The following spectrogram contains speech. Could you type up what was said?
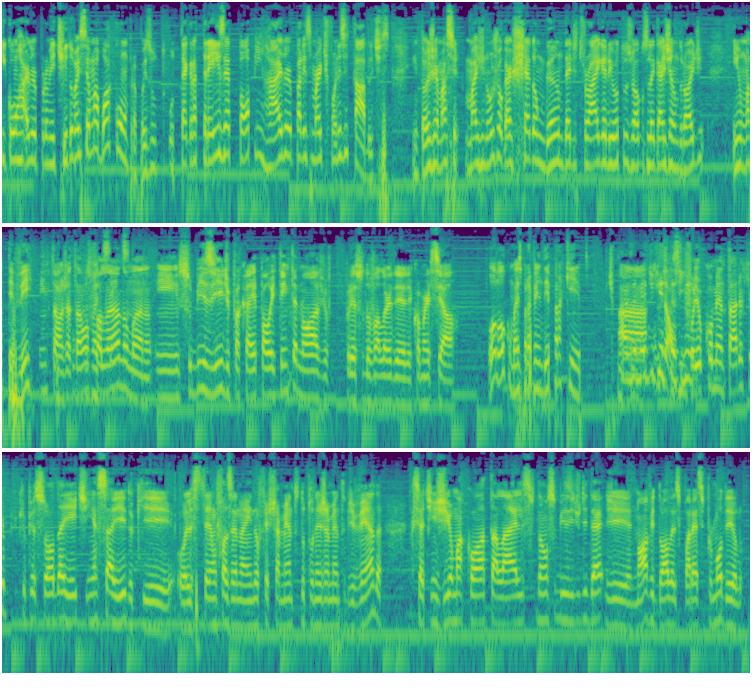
e com o hardware prometido, vai ser uma boa compra, pois o, o Tegra 3 é top em hardware para smartphones e tablets. Então já imaginou jogar Shadow Gun, Dead Trigger e outros jogos legais de Android em uma TV? Então, já estavam falando, mano, em subsídio para cair para 89 o preço do valor dele comercial. Ô louco, mas para vender para quê? Tipo, ah, é meio difícil então, sim, foi o comentário que, que o pessoal da EA tinha saído, que ou eles estão fazendo ainda o fechamento do planejamento de venda, que se atingir uma cota lá, eles dão um subsídio de, 10, de 9 dólares, parece, por modelo.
